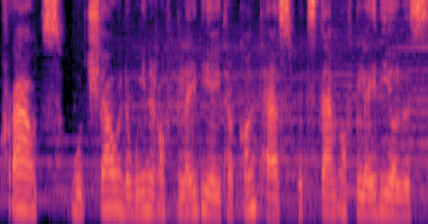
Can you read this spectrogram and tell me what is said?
crowds would shower the winner of gladiator contests with stem of gladiolus.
